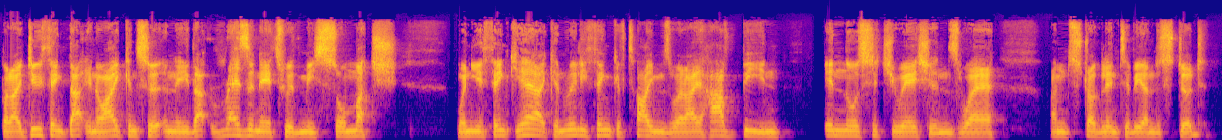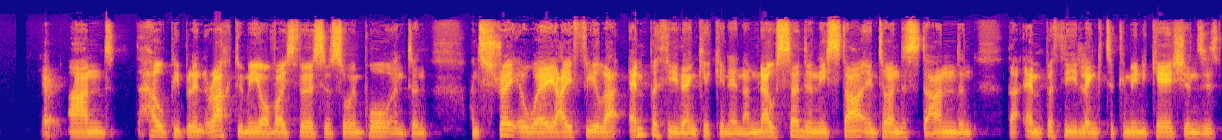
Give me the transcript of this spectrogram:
but I do think that you know I can certainly that resonates with me so much when you think, yeah, I can really think of times where I have been in those situations where I'm struggling to be understood, yep. and how people interact with me or vice versa is so important. And and straight away, I feel that empathy then kicking in. I'm now suddenly starting to understand, and that empathy linked to communications is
